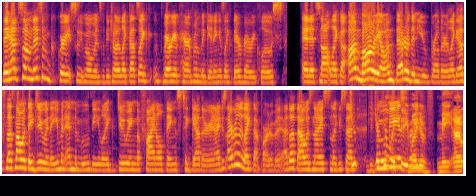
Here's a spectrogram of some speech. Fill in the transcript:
They had some they had some great sweet moments with each other. Like that's like very apparent from the beginning. Is like they're very close and it's not like a I'm Mario, I'm better than you, brother. Like that's that's not what they do, and they even end the movie like doing the final things together. And I just I really like that part of it. I thought that was nice, and like you said, did you, did you feel like they pretty... might have made? I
